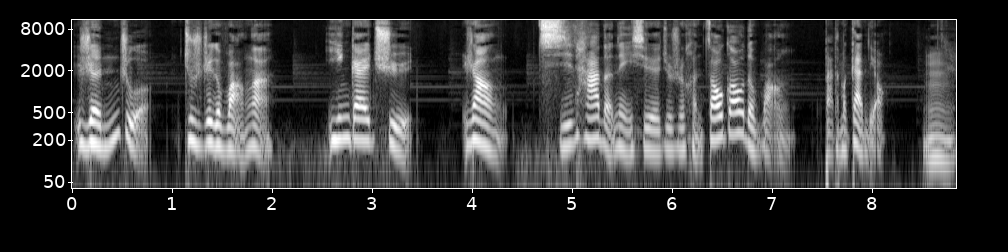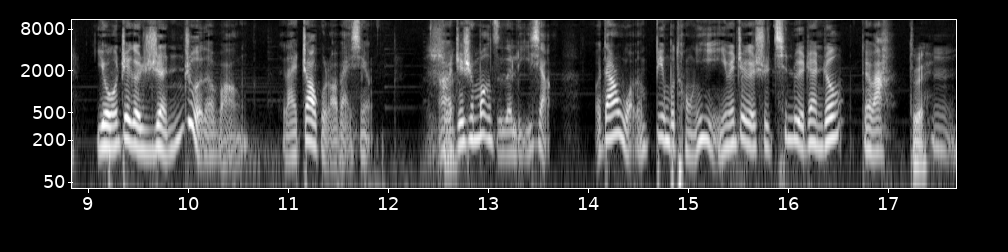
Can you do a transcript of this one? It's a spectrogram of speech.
仁者就是这个王啊，应该去让其他的那些就是很糟糕的王把他们干掉，嗯由这个仁者的王来照顾老百姓啊，这是孟子的理想。我当然我们并不同意，因为这个是侵略战争，对吧？对嗯。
